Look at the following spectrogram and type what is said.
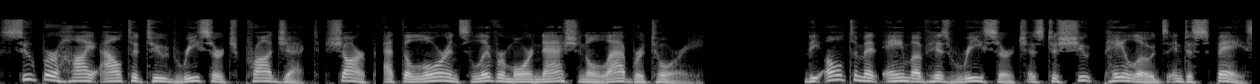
Super High Altitude Research Project at the Lawrence Livermore National Laboratory. The ultimate aim of his research is to shoot payloads into space,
